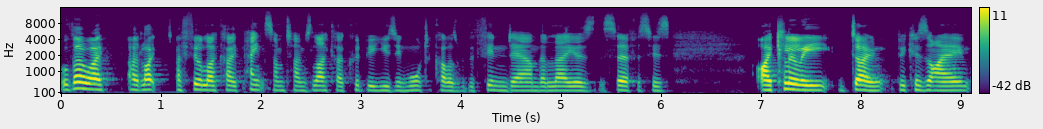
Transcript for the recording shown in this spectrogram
although I, I like I feel like I paint sometimes like I could be using watercolors with the thin down, the layers, the surfaces. I clearly don't because I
